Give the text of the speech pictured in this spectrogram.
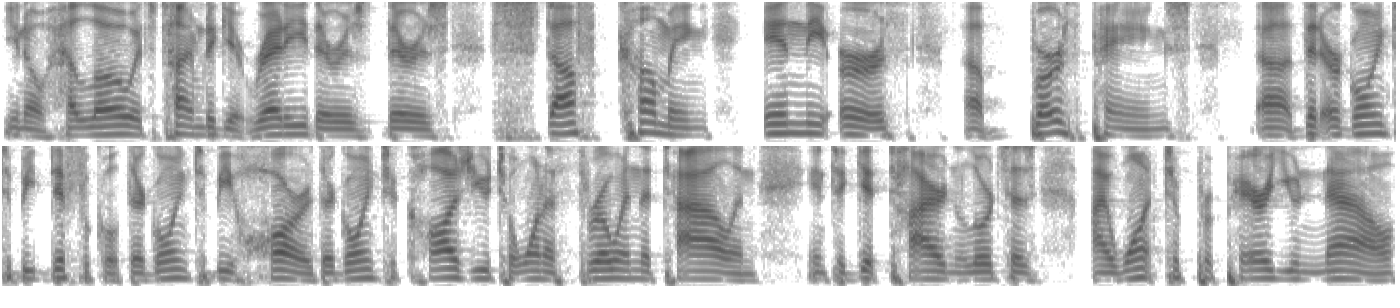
you know, hello, it's time to get ready. There is, there is stuff coming in the earth, uh, birth pangs uh, that are going to be difficult. They're going to be hard. They're going to cause you to want to throw in the towel and, and to get tired. And the Lord says, I want to prepare you now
